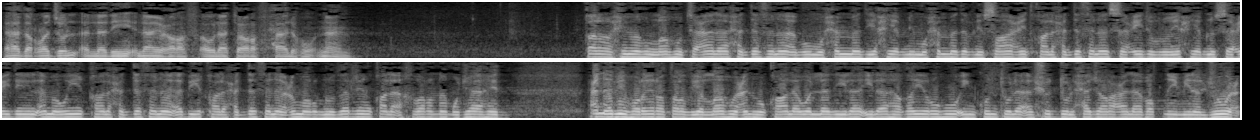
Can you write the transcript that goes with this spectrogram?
هذا الرجل الذي لا يعرف أو لا تعرف حاله. نعم. قال رحمه الله تعالى حدثنا أبو محمد يحيى بن محمد بن صاعد قال حدثنا سعيد بن يحيى بن سعيد الأموي قال حدثنا أبي قال حدثنا عمر بن ذر قال أخبرنا مجاهد عن أبي هريرة رضي الله عنه قال والذي لا إله غيره إن كنت لأشد الحجر على بطني من الجوع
